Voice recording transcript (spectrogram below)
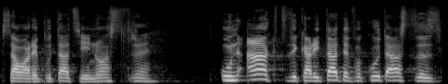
sau a reputației noastre. Un act de caritate făcut astăzi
